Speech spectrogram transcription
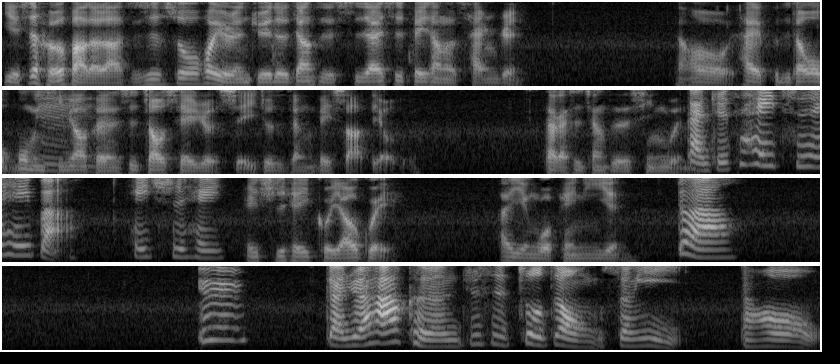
也是合法的啦，只是说会有人觉得这样子实在是非常的残忍。然后他也不知道莫名其妙，可能是招谁惹谁，就是这样被杀掉的，大概是这样子的新闻。感觉是黑吃黑吧，黑吃黑，黑吃黑，鬼咬鬼，爱演我陪你演。对啊，因为感觉他可能就是做这种生意，然后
